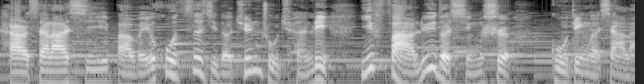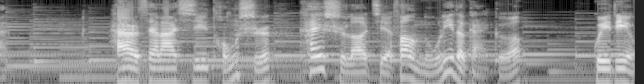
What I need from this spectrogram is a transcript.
海尔塞拉西把维护自己的君主权力以法律的形式固定了下来。海尔塞拉西同时开始了解放奴隶的改革。规定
